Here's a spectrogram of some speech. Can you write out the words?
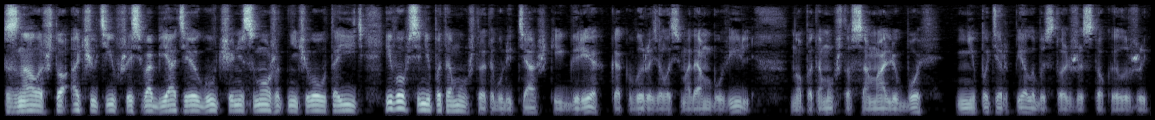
знала, что, очутившись в объятиях Гуччо, не сможет ничего утаить, и вовсе не потому, что это будет тяжкий грех, как выразилась мадам Бувиль, но потому что сама любовь не потерпела бы столь жестокой лжи.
